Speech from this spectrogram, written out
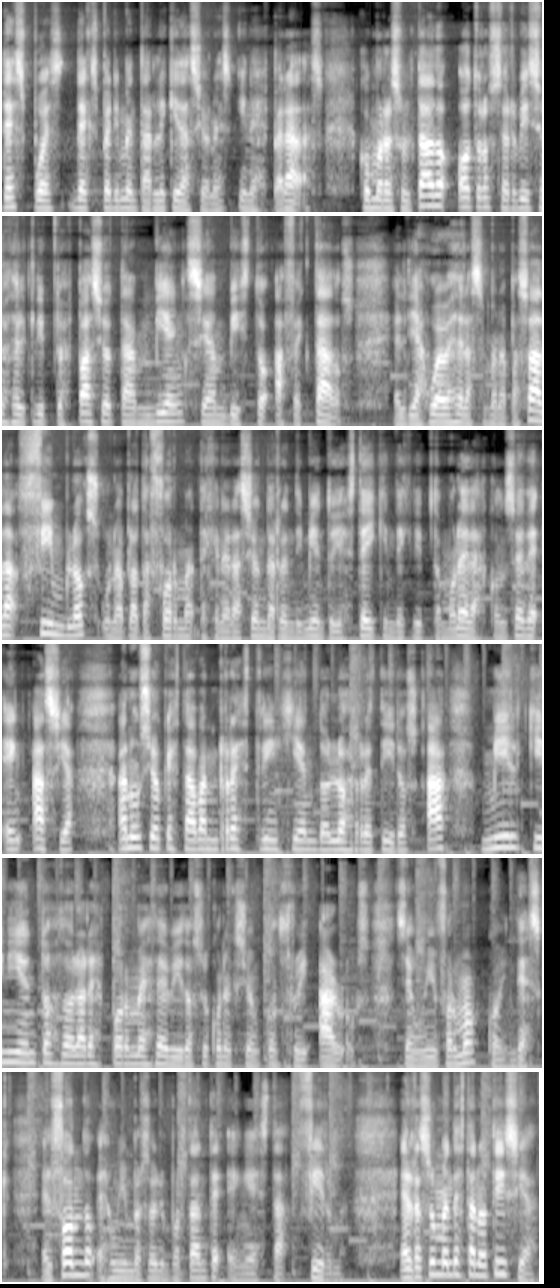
después de experimentar liquidaciones inesperadas. Como resultado, otros servicios del criptoespacio también se han visto afectados. El día jueves de la semana pasada, Finblocks, una plataforma de generación de rendimiento y staking de criptomonedas con sede en Asia, anunció que estaban restringiendo los retiros a 1.500 dólares por mes debido a su conexión con Three Arrows, según informó Coindesk. El fondo es un inversor importante en esta firma. El resumen de esta noticia,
